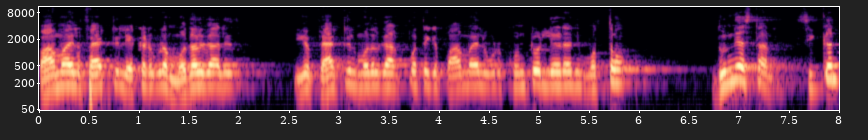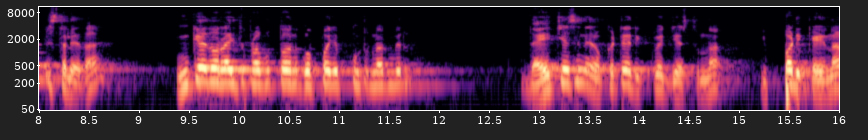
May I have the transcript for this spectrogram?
పామాయిల్ ఫ్యాక్టరీలు ఎక్కడ కూడా మొదలు కాలేదు. ఇక ఫ్యాక్టరీలు మొదలు కాకపోతే ఇక పామాయిల్ కూడా కొంటోళ్ళు లేడని మొత్తం దున్నేస్తాను. సిగ్గనిపిస్తలేదా? ఇంకేదో రైతు ప్రభుత్వాన్ని గొప్ప చెప్పుకుంటున్నారు మీరు. దయచేసి నేను ఒక్కటే రిక్వెస్ట్ చేస్తున్నా ఇప్పటికైనా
